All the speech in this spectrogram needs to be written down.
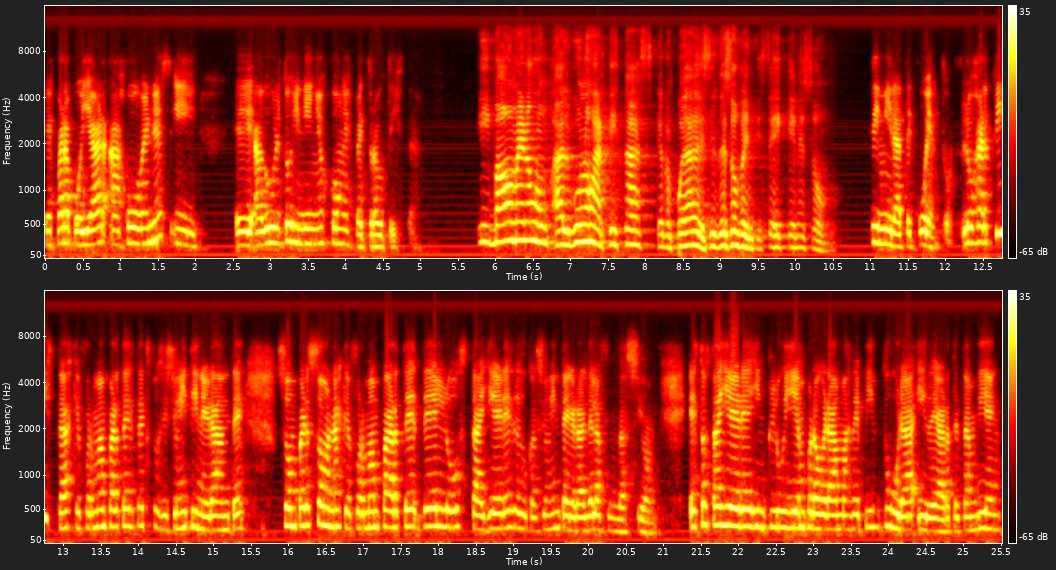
que es para apoyar a jóvenes y eh, adultos y niños con espectro autista. Y más o menos un- algunos artistas que nos puedas decir de esos 26 quiénes son. Sí, mira, te cuento. Los artistas que forman parte de esta exposición itinerante son personas que forman parte de los talleres de educación integral de la Fundación. Estos talleres incluyen programas de pintura y de arte también.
